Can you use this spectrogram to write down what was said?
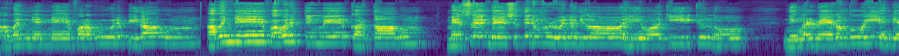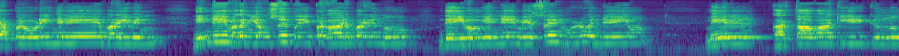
അവൻ എന്നെ ഫറവോന് പിതാവും. അവന്റെ ഭവനത്തിന്മേൽ കർത്താവും. മെസ്രൈൻ ദേശത്തിന് മുഴുവൻ അധികാരിയുമാക്കിയിരിക്കുന്നു. നിങ്ങൾ വേഗം പോയി എന്റെ അപ്പനോട് ഇങ്ങനെ പറയുവിൻ. നിന്റെ മകൻ യൗസഫ് ഇപ്രകാരം പറയുന്നു ദൈവം എന്നെ മെസ്രൻ മുഴുവന്റെയും മേൽ കർത്താവാക്കിയിരിക്കുന്നു.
